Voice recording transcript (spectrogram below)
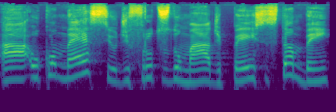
a, o comércio de frutos do mar, de peixes, também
